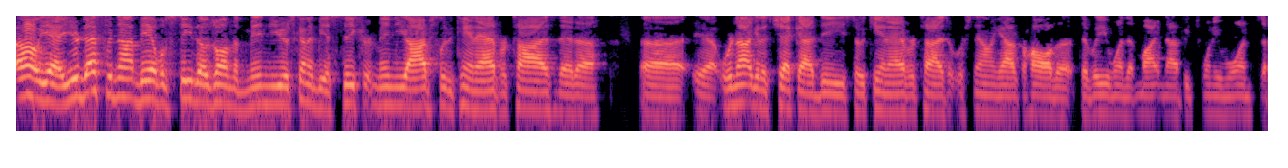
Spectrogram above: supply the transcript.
oh yeah, you're definitely not be able to see those on the menu. It's going to be a secret menu. Obviously, we can't advertise that. Uh, uh, yeah, we're not going to check IDs, so we can't advertise that we're selling alcohol to, to anyone that might not be 21. So,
